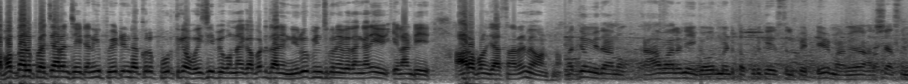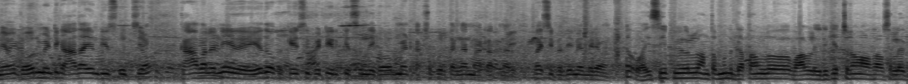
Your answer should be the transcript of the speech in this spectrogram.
అబద్ధాలు ప్రచారం చేయడానికి పేటెంట్ హక్కులు పూర్తిగా వైసీపీకి ఉన్నాయి కాబట్టి దాన్ని నిరూపించుకునే విధంగానే ఇలాంటి ఆరోపణలు చేస్తున్నారని మేము అంటున్నాం. మద్యం విధానం కావాలని గవర్నమెంట్ తప్పుడు కేసులు పెట్టి మా మీద అరెస్ట్ చేస్తుంది మేము గవర్నమెంట్కి ఆదాయం తీసుకొచ్చాం. కావాలని ఏదో ఒక కేసు పెట్టి ఇరికిస్తుంది గవర్నమెంట్ కక్షపూరితంగా అని మాట్లాడుతున్నారు. వైసీపీ దీని మీద మీరేమంటారు వైసీపీ వాళ్ళు అంతకుముందు గతంలో వాళ్ళు ఇరికించడం అవసరం లేదు.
